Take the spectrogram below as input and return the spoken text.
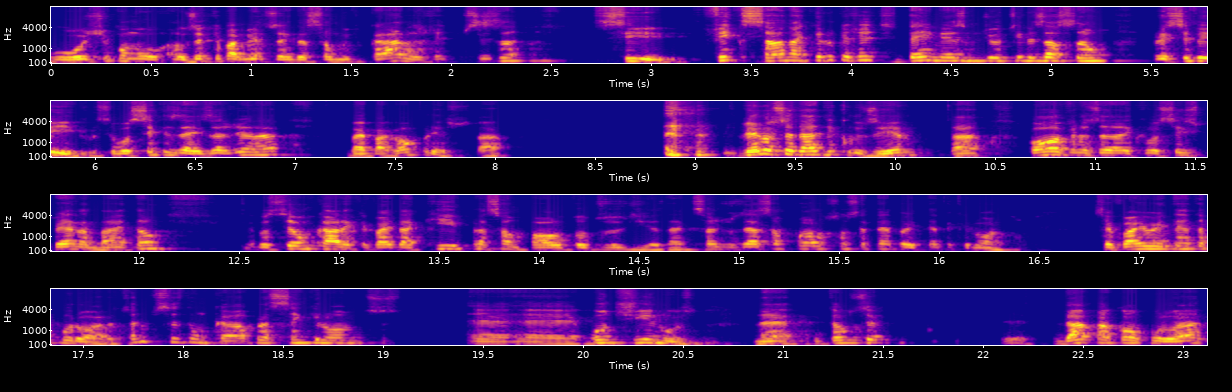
hoje, como os equipamentos ainda são muito caros, a gente precisa se fixar naquilo que a gente tem mesmo de utilização para esse veículo. Se você quiser exagerar, vai pagar o preço, tá? Velocidade de cruzeiro, tá? Qual a velocidade que você espera andar? Então, você é um cara que vai daqui para São Paulo todos os dias, né? De São José a São Paulo são 70, 80 quilômetros. Você vai 80 por hora. Você não precisa de um carro para 100 quilômetros é, é, contínuos, né? Então, você dá para calcular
